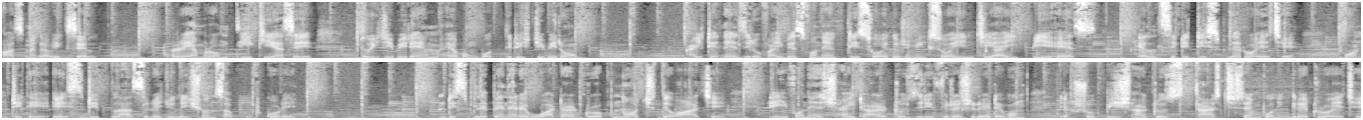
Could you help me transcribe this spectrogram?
পাঁচ মেগাপিক্সেল। র্যাম রোম ঠিকই আছে, দুই জিবি র্যাম এবং বত্রিশ GB ROM itel A zero five S ফোনে একটি ছয় দশমিক ছয় ইঞ্চি আইপিএস এলসিডি ডিসপ্লে রয়েছে। ফোনটিতে এইচডি প্লাস রেজুলেশন সাপোর্ট করে। ডিসপ্লে প্যানেলে ওয়াটার ড্রপ নচ দেওয়া আছে। এই ফোনে ষাট হার্টোজ রিফ্রেশ রেট এবং একশো বিশ হার্টোজ টাচ স্যাম্পলিং রেট রয়েছে।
